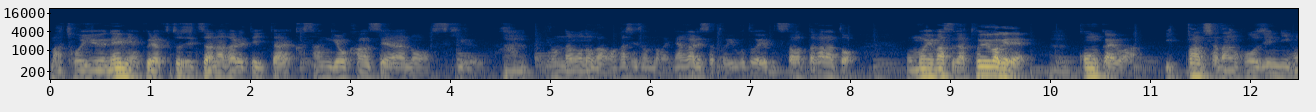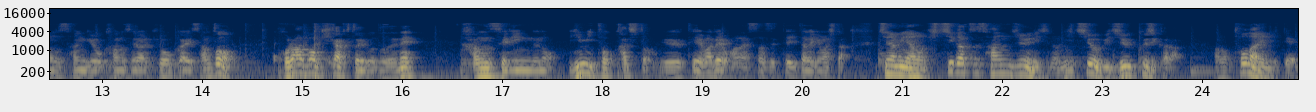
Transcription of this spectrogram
まあ、というね、脈絡と実は流れていた産業カウンセラーのスキル、うん。いろんなものが若新さんの中に流れてたということがよく伝わったかなと思いますが、というわけで、うん。今回は一般社団法人日本産業カウンセラー協会さんとのコラボ企画ということでね、カウンセリングの意味と価値というテーマでお話しさせていただきました。ちなみにあの、7月30日の日曜日19時から、あの、都内にて、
